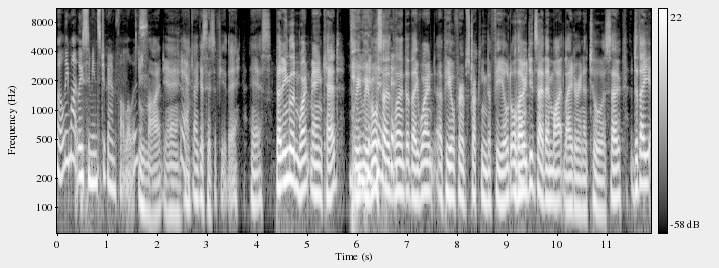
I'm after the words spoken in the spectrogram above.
Well, he might lose some Instagram followers. He might, yeah. Yeah. I, I guess there's a few there. Yes, but England won't Mankad. We, we've also learned that they won't appeal for obstructing the field, although Yeah. he did say they might later in a tour. So, do they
